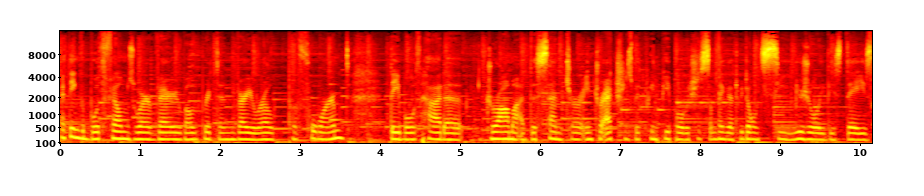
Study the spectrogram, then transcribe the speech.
I think both films were very well written, very well performed. They both had a drama at the center, interactions between people, which is something that we don't see usually these days.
